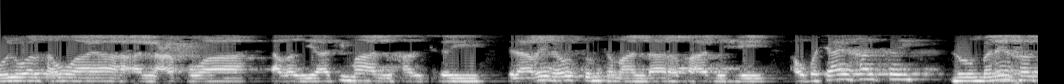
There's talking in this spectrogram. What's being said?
قل ورته وایا العفو اغزیاتی مال خرج کئ چې دا غي نرستم کمالدار فات شي او بچای خرج کئ لومبنه خرج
